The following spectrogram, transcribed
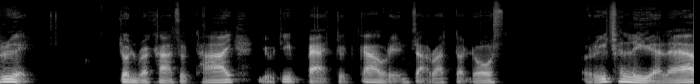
เรื่อยๆ จนราคาสุดท้ายอยู่ที่ 8.9 เหรียญสหรัฐต่อโดส หรือเฉลี่ยแล้ว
